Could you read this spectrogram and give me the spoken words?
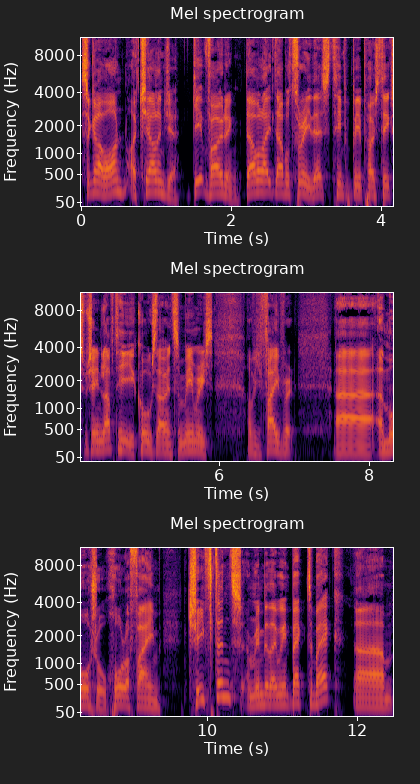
So go on. I challenge you. Get voting. Double eight double three. That's the Temper Beer Post text machine. Love to hear your calls though and some memories of your favourite uh, immortal Hall of Fame chieftains. Remember they went back to back. Um,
